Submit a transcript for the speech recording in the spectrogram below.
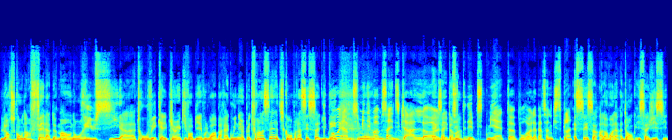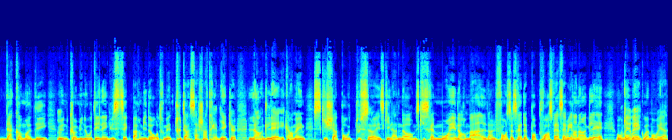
lorsqu'on en fait la demande, on réussit à trouver quelqu'un qui va bien vouloir baragouiner un peu de français. Tu comprends? C'est ça l'idée. Oui, un petit minimum syndical, là, euh, des petites, des petites miettes pour euh, la personne qui se plaint. C'est ça. Alors voilà, donc il s'agit ici d'accommoder Hmm. une communauté linguistique parmi d'autres, mais tout en sachant très bien que l'anglais est quand même ce qui chapeaute tout ça et ce qui est la norme. Ce qui serait moins normal, dans le fond, ce serait de ne pas pouvoir se faire servir en anglais au Ben Québec oui. ou à Montréal.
